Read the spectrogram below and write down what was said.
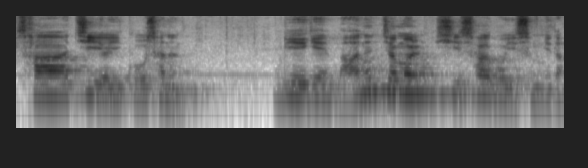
사지의 고사는 우리에게 많은 점을 시사하고 있습니다.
